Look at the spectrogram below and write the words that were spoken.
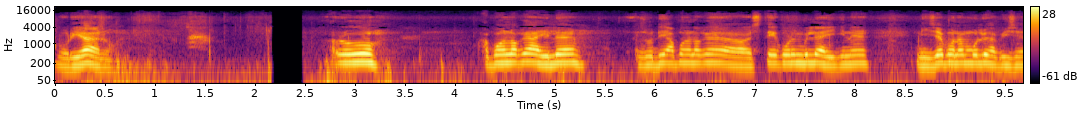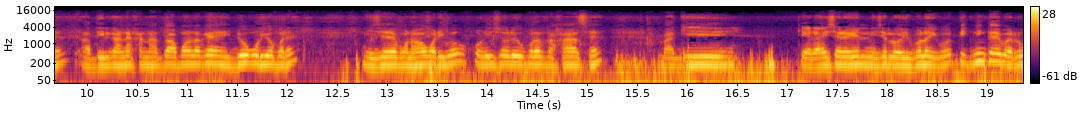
বঢ়িয়া আৰু। আৰু আপোনালোকে আহিলে যদি আপোনালোকে ষ্টে কৰিম বুলি আহি কিনে নিজে বনাম বুলি ভাবিছে ৰাতিৰ কাৰণে খানাটো আপোনালোকে সেইটোও কৰিব পাৰে নিজে বনাব পাৰিব খৰি চৰিৰ ওপৰত ৰখা আছে বাকী কেৰাহী চেৰাহী নিজে লৈ আহিব লাগিব পিকনিক টাইপ আৰু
